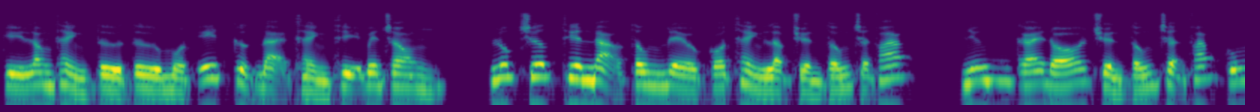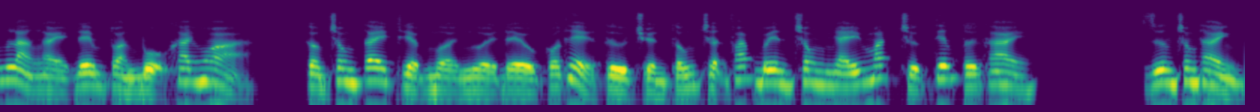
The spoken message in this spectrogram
kỳ long thành từ từ một ít cực đại thành thị bên trong. Lúc trước thiên đạo tông đều có thành lập truyền tống trận pháp, những cái đó truyền tống trận pháp cũng là ngày đêm toàn bộ khai hỏa, cầm trong tay thiệp mời người đều có thể từ truyền tống trận pháp bên trong nháy mắt trực tiếp tới khai. Dương trong thành,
